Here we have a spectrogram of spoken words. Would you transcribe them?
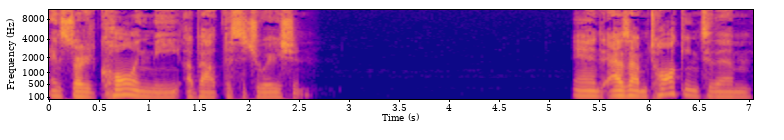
and started calling me about the situation. And as I'm talking to them,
